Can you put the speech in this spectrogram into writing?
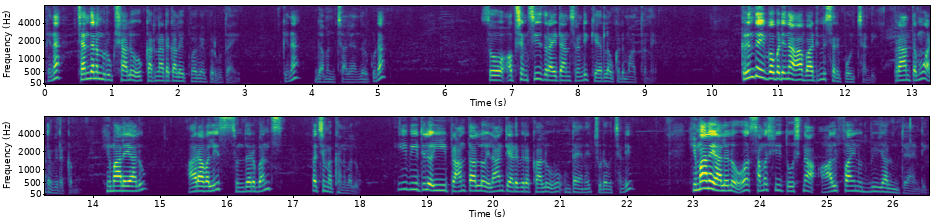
ఓకేనా? చందనం వృక్షాలు కర్ణాటకలో ఎక్కువగా పెరుగుతాయి. ఓకేనా? గమనించాలి అందరూ కూడా. So option C the right answer అండి కేరళ ఒకటి మాత్రమే. క్రింద ఇవ్వబడిన వాటిని సరిపోల్చండి. ప్రాంతము అటవీ రకము హిమాలయాలు ఆరావలీస్ సుందర్బన్స్ పశ్చిమ కనుమలు. ఈ వీటిలో ఈ ప్రాంతాల్లో ఎలాంటి అడవి రకాలు ఉంటాయనేది చూడవచ్చండి. హిమాలయాలలో సమశీతోష్ణ ఆల్ఫైన్ ఉద్భీజాలు ఉంటాయండి.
